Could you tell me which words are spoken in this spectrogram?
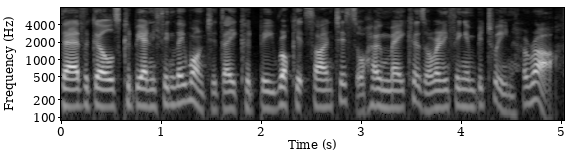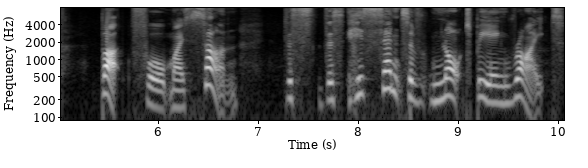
there the girls could be anything they wanted. They could be rocket scientists or homemakers or anything in between. Hurrah. But for my son, this, this, his sense of not being right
